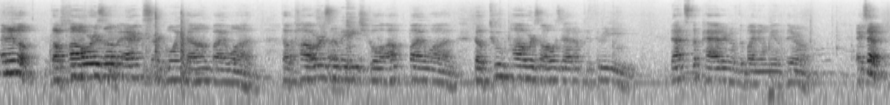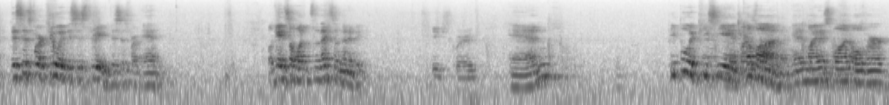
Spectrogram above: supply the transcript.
And then look, the powers of x are going down by one. The powers of h go up by one. The two powers always add up to three. That's the pattern of the binomial theorem. Except, this is for two and this is three, this is for n. Okay, so what's the next one gonna be? H squared. n. People with PCH, come on, n minus one over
